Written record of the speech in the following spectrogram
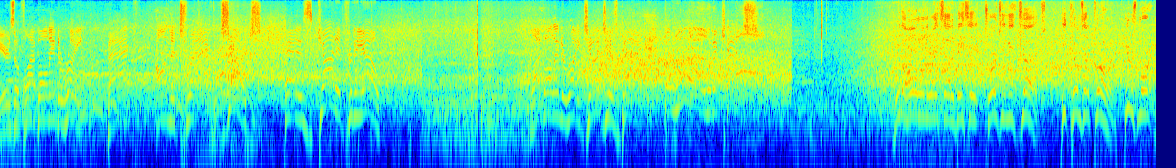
Here's a fly ball into right. Back on the track. Judge has got it for the out. Fly ball into right. Judge is back at the wall with a catch. Through the hole on the right side of base hit, charging is Judge. He comes up throwing. Here's Martin.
